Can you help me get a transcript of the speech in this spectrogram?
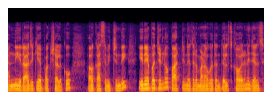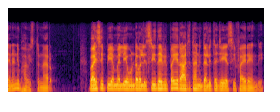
అన్ని రాజకీయ పక్షాలకు అవకాశం ఇచ్చింది. ఈ నేపథ్యంలో పార్టీ నేతల మనోగతం తెలుసుకోవాలని జనసేనని భావిస్తున్నారు. వైసీపీ ఎమ్మెల్యే ఉండవల్లి శ్రీదేవిపై రాజధాని దళిత జేఏసీ ఫైర్ అయింది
